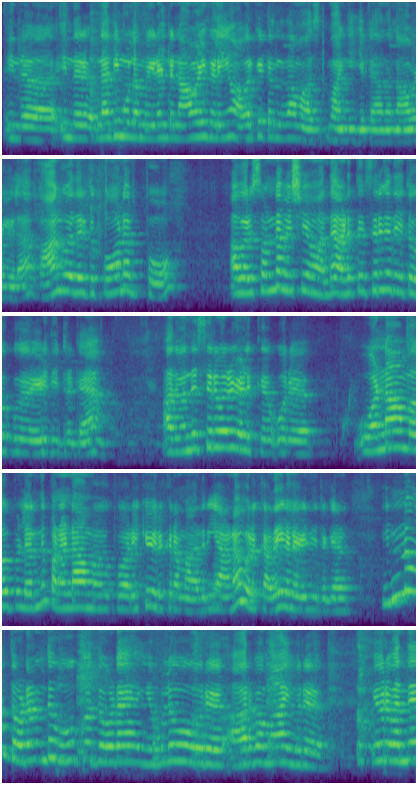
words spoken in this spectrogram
இந்த இந்த நதி மூலம் இரண்டு நாவல்களையும் அவர்கிட்ட இருந்து தான் வாசி வாங்கிக்கிட்டேன் அந்த நாவல்களை. வாங்குவதற்கு போனப்போ அவர் சொன்ன விஷயம் வந்து அடுத்து சிறுகதை தொகுப்பு எழுதிட்டுருக்கேன். அது வந்து சிறுவர்களுக்கு ஒரு ஒன்றாம் வகுப்புலேருந்து பன்னெண்டாம் வகுப்பு வரைக்கும் இருக்கிற மாதிரியான ஒரு கதைகள் எழுதிட்டுருக்கேன். இன்னும் தொடர்ந்து ஊக்கத்தோட இவ்வளோ ஒரு ஆர்வமாக இவர் இவர் வந்து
